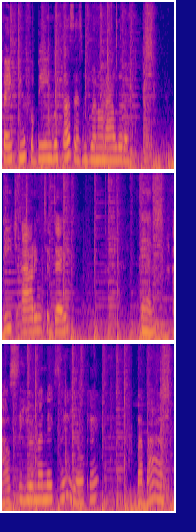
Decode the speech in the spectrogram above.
thank you for being with us as we went on our little beach outing today. And I'll see you in my next video, okay? Bye-bye.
